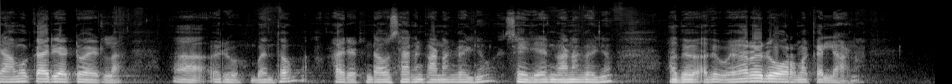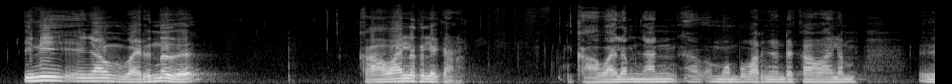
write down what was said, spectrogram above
രാമക്കാരിയായിട്ടുമായിട്ടുള്ള ഒരു ബന്ധം. കാര്യത്തിന്റെ അവസാനം കാണാൻ കഴിഞ്ഞു ശരീരം കാണാൻ കഴിഞ്ഞു. അത് അത് വേറൊരു ഓർമ്മക്കല്ലാണ്. ഇനി ഞാൻ വരുന്നത് കാവാലത്തിലേക്കാണ്. കാവാലം ഞാൻ മുമ്പ് പറഞ്ഞതിന്റെ കാവാലം ഈ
